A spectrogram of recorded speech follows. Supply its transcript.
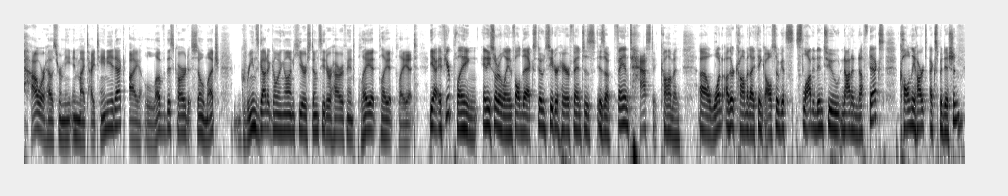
powerhouse for me in my Titania deck. I love this card so much. Green's got it going on here. Stoneseeder Hierophant, play it, play it, play it. Yeah, if you're playing any sort of landfall deck, Stoneseeder Hierophant is, is a fantastic common. Uh, one other common I think also gets slotted into not enough decks, Khalni Heart Expedition.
